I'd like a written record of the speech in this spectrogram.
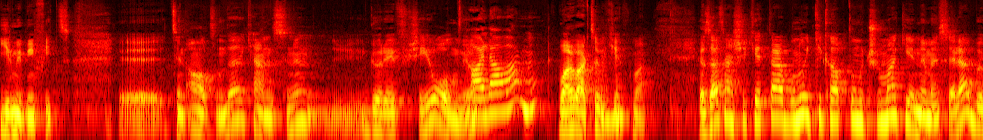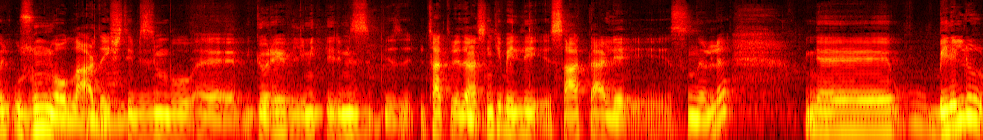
20 bin fitin altında kendisinin görev şeyi olmuyor. Hala var mı? Var var tabii Hı-hı. ki var. Ya zaten şirketler bunu iki kaptan uçurmak yerine mesela böyle uzun yollarda işte bizim bu e, görev limitlerimiz takdir edersin ki belli saatlerle e, sınırlı e, belirli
